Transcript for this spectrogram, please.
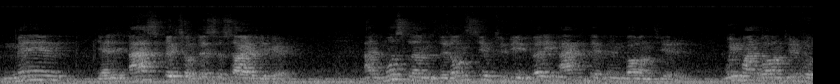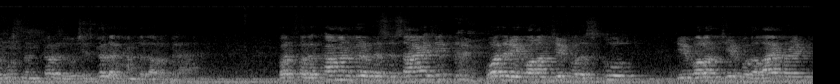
main aspects of this society here. And Muslims, they don't seem to be very active in volunteering. We might volunteer for Muslim causes, which is good, alhamdulillah. But for the common good of the society, whether you volunteer for the school, you volunteer for the library,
